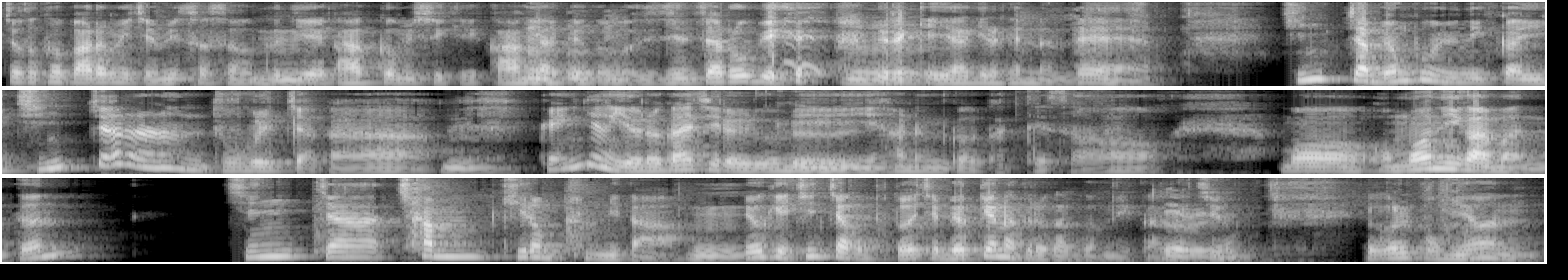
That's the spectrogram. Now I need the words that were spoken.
저도 그 발음이 재밌어서 그 음. 뒤에 가끔씩 강의할 때도 진짜 루비 음. 이렇게 이야기를 했는데 진짜 명품이니까 이 진짜라는 두 글자가 음. 굉장히 여러 가지를 의미하는 것 같아서 뭐 어머니가 만든 진짜 참 기름 팝니다. 음. 여기에 진짜가 도대체 몇 개나 들어간 겁니까? 그래. 그죠? 그걸 보면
